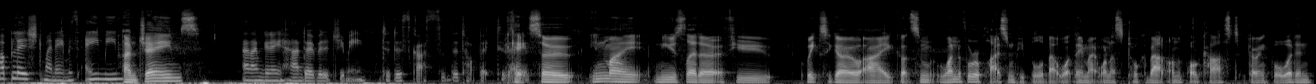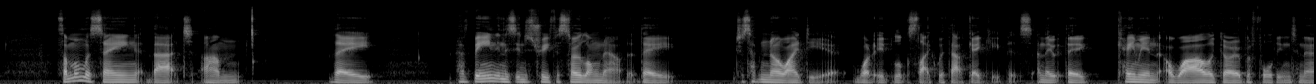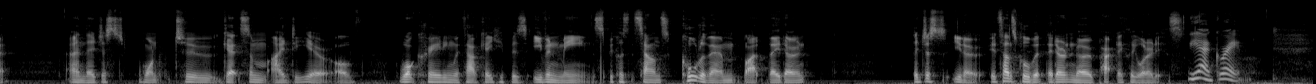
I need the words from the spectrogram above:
Published. My name is Amy, I'm James. and I'm going to hand over to Jimmy to discuss the topic today. Okay, so in my newsletter a few weeks ago, I got some wonderful replies from people about what they might want us to talk about on the podcast going forward. And someone was saying that um, they have been in this industry for so long now that they just have no idea what it looks like without gatekeepers. And they, they came in a while ago before the internet and they just want to get some idea of what creating without gatekeepers even means because it sounds cool to them, but they don't. It just, you know, it sounds cool, but they don't know practically what it is. Yeah, great.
